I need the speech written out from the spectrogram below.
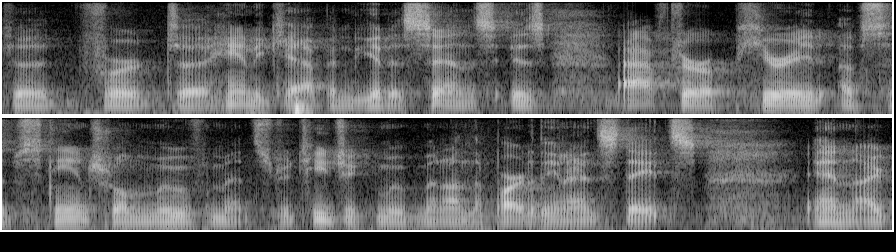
to, for, to handicap and to get a sense is after a period of substantial movement, strategic movement on the part of the United States, and I'm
